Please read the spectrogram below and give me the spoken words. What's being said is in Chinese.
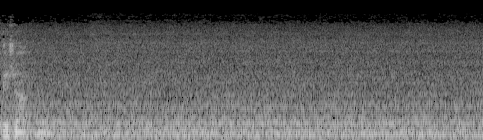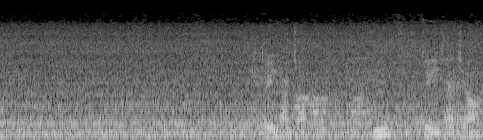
开始啊。嗯。对一下焦。嗯。对一下焦。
